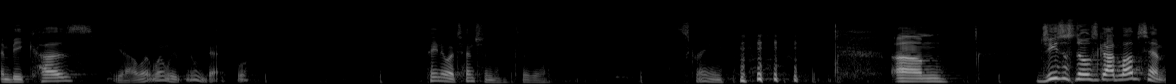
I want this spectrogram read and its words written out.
And because, yeah, when, when we move back, pay no attention to the screen. um, Jesus knows God loves him.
